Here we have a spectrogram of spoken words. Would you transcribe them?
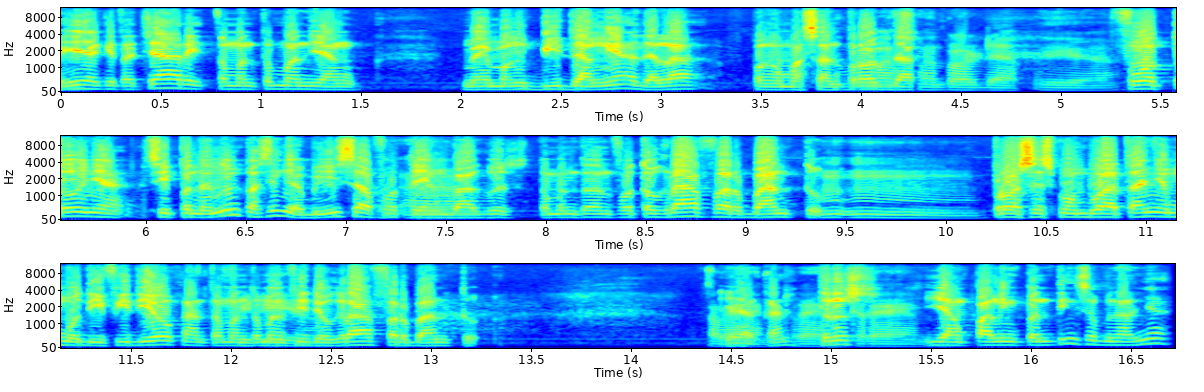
Iya, kita cari teman-teman yang memang bidangnya adalah pengemasan produk. Pemasaran produk, iya. Fotonya, si penenun pasti nggak bisa foto yang bagus. Teman-teman fotografer bantu. Mm. Proses pembuatannya mau divideokan, teman-teman videografer bantu. Keren, ya kan? keren, Terus keren. yang paling penting sebenarnya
